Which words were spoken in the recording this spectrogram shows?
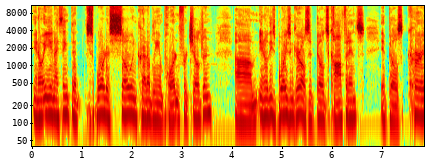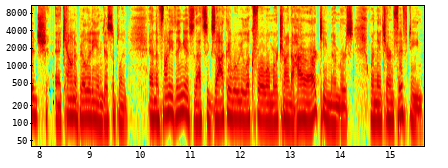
you know, Ian, I think that sport is so incredibly important for children. Um, you know, these boys and girls, it builds confidence, it builds courage, accountability, and discipline. And the funny thing is, that's exactly what we look for when we're trying to hire our team members when they turn 15.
